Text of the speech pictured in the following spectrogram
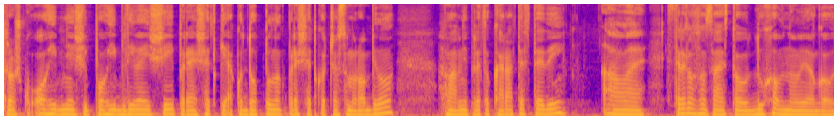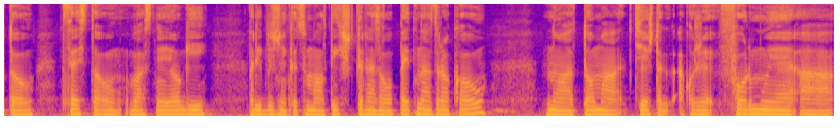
trošku ohybnejší, pohyblivejší pre všetky, ako doplnok pre všetko, čo som robil, hlavne pre to karate vtedy, ale stretol som sa aj s tou duchovnou jogou, tou cestou vlastne jogy, približne keď som mal tých 14 alebo 15 rokov, No a to ma tiež tak akože formuje a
